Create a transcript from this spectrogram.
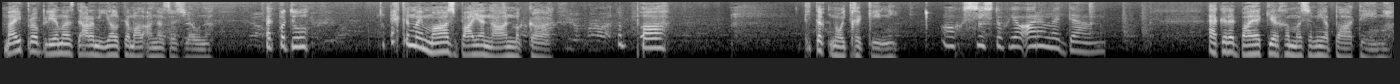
My probleme is daarom heeltemal anders as joune. Ek bedoel ek en my ma is baie na aan mekaar. Pa het ek nooit geken nie. Ag, sies tog jou arme ding. Ek het dit baie keer gemis om 'n pa te hê nie.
